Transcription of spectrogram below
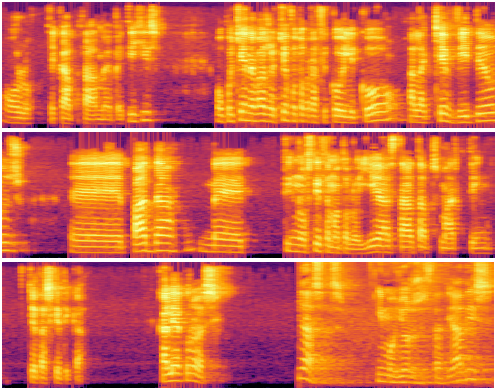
όλο και κάπου θα με πετύχεις. Όπου και ανεβάζω και φωτογραφικό υλικό, αλλά και βίντεος, ε, πάντα με τη γνωστή θεματολογία, startups, marketing και τα σχετικά. Καλή ακρόαση. Γεια σας. Είμαι ο Γιώργος Στατιάδης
